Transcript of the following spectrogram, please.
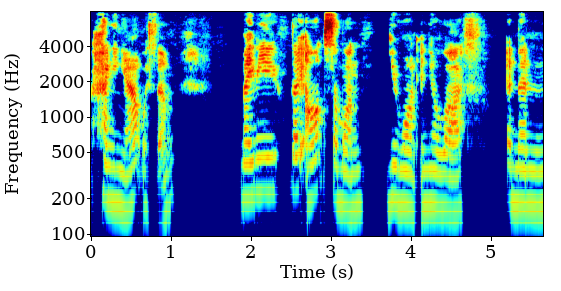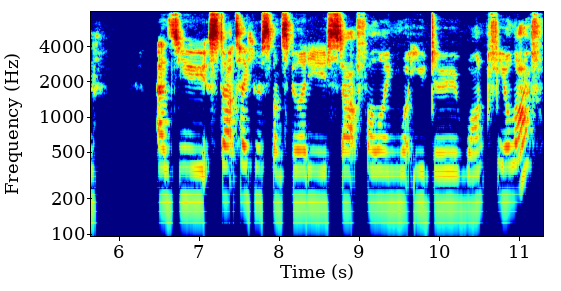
hanging out with them, maybe they aren't someone you want in your life. And then as you start taking responsibility, you start following what you do want for your life.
